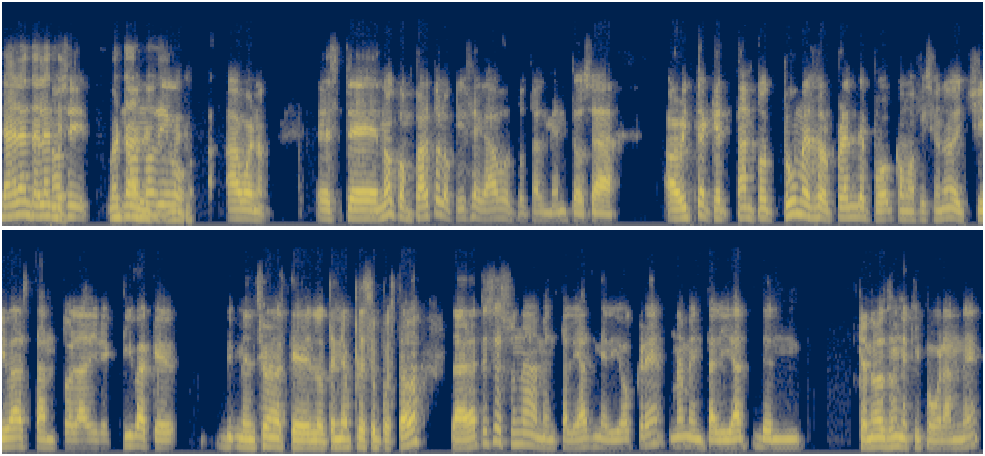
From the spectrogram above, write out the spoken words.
adelante, adelante. No, no, digo. Ah, bueno. Este, no, comparto lo que dice Gabo totalmente. O sea, ahorita que tanto tú me sorprende como aficionado de Chivas, tanto la directiva que mencionas que lo tenía presupuestado, la verdad, eso es una mentalidad mediocre, una mentalidad de que no es de un equipo grande.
